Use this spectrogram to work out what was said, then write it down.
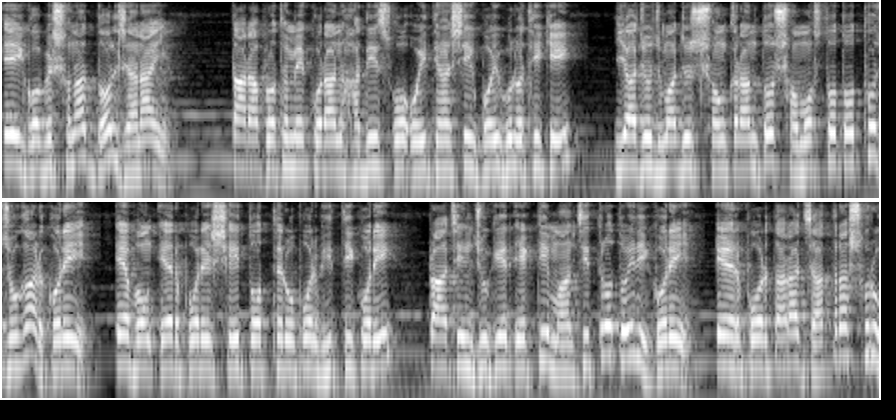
এই গবেষণার দল জানায়, তারা প্রথমে কোরআন, হাদিস ও ঐতিহাসিক বইগুলো থেকে ইয়াজুজ মাজুজ সংক্রান্ত সমস্ত তথ্য জোগাড় করে এবং এরপরে সেই তথ্যের উপর ভিত্তি করে প্রাচীন যুগের একটি মানচিত্র তৈরি করে, এরপর তারা যাত্রা শুরু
